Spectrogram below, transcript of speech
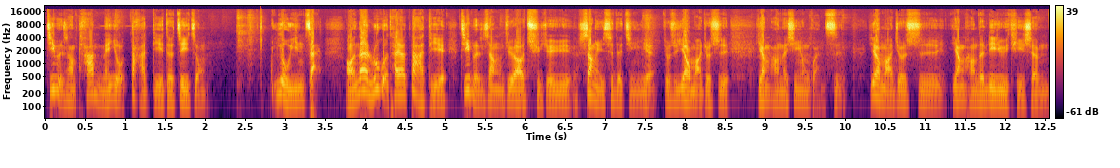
基本上它没有大跌的这种诱因在哦。那如果它要大跌，基本上就要取决于上一次的经验，就是要么就是央行的信用管制。要么就是央行的利率提升，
